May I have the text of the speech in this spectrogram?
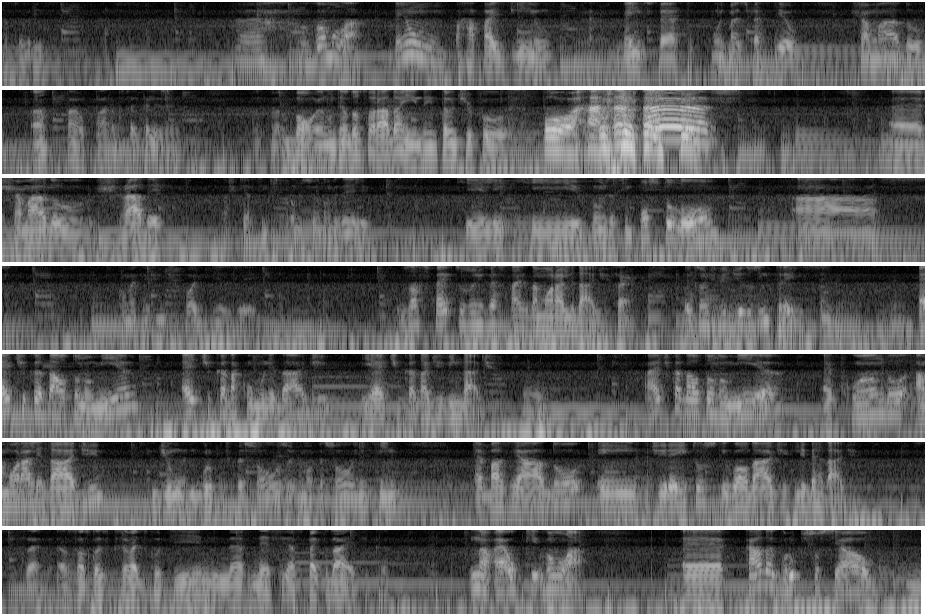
É sobre isso. É, vamos lá. Tem um rapazinho bem esperto, muito mais esperto que eu, chamado. Hã? Ah, para, você é inteligente. Bom, eu não tenho doutorado ainda, então, tipo. Porra! é, chamado Schrader, acho que é assim que se pronuncia o nome dele, que ele que, vamos dizer assim, postulou as como é que a gente pode dizer? Os aspectos universais da moralidade. certo. Eles são divididos em três: ética da autonomia, ética da comunidade e ética da divindade. Hum, A ética da autonomia é quando a moralidade de um Certo. grupo de pessoas ou de uma pessoa, enfim, é baseado em direitos, igualdade liberdade. É, São as coisas que você vai discutir nesse aspecto da ética. Não, é o que. Vamos lá. É, cada grupo social Hum,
